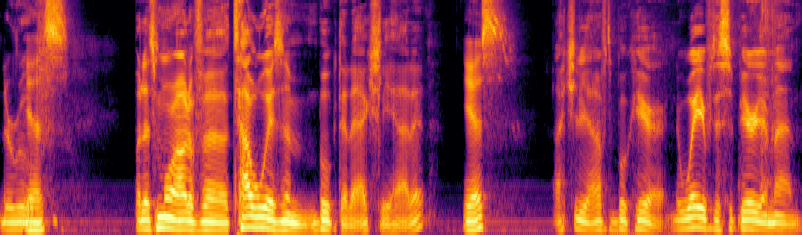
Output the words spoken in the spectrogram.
the roof. Yes. but it's more out of a Taoism book that I actually had it. Yes. Actually, I have the book here, The Way of the Superior Man.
